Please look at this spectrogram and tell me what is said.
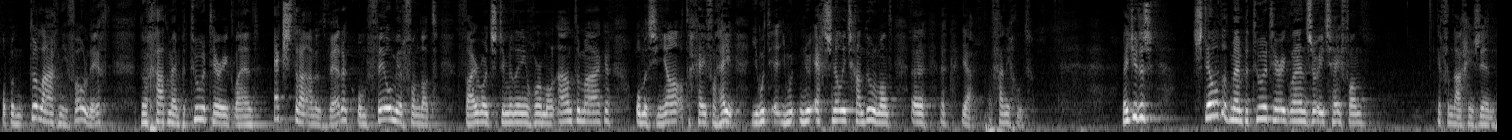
op een te laag niveau ligt, dan gaat mijn pituitary gland extra aan het werk om veel meer van dat thyroid stimulating hormoon aan te maken, om het signaal te geven van hé, hey, je, moet, je moet nu echt snel iets gaan doen, want uh, uh, ja, het gaat niet goed. Weet je, dus stel dat mijn pituitary gland zoiets heeft van, ik heb vandaag geen zin.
